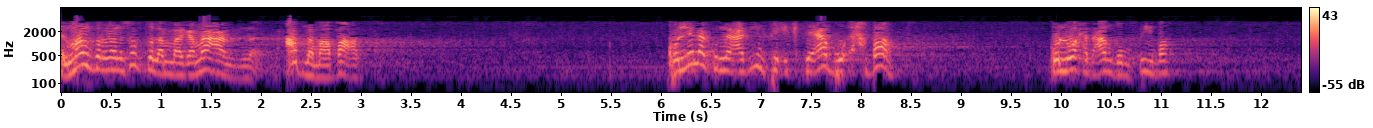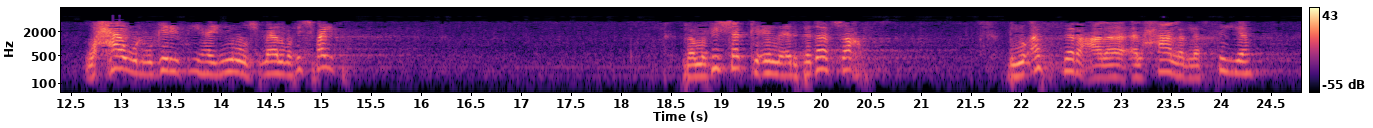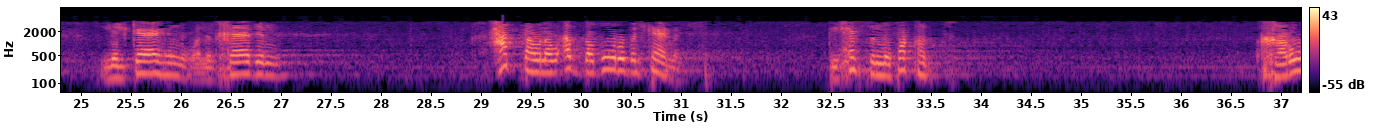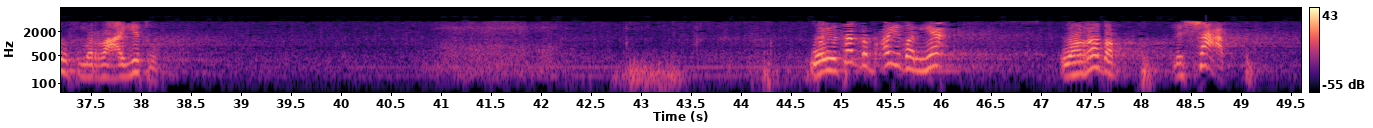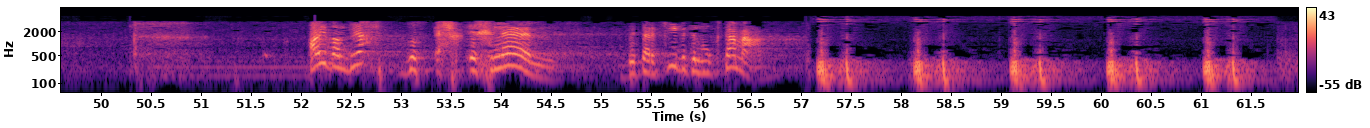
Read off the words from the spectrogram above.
المنظر اللي أنا شفته لما جماعة قعدنا مع بعض كلنا كنا قاعدين في اكتئاب وإحباط. كل واحد عنده مصيبة وحاول وجري فيها يمين وشمال ومفيش فايدة. فمفيش شك إن ارتداد شخص بيؤثر على الحالة النفسية للكاهن وللخادم. حتى ولو أدى دوره بالكامل بيحس إنه فقد خروف من رعيته. ويسبب أيضا يأس وغضب للشعب. أيضا بيحدث إخلال بتركيبة المجتمع.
